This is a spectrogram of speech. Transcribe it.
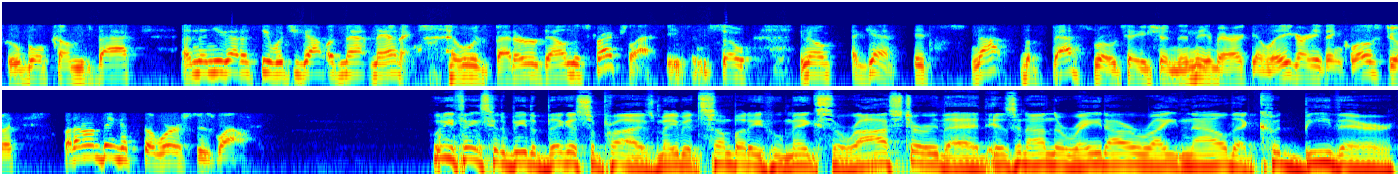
Skubal comes back. And then you got to see what you got with Matt Manning, who was better down the stretch last season. So, you know, again, it's not the best rotation in the American League or anything close to it, but I don't think it's the worst as well. Who do you think is going to be the biggest surprise? Maybe it's somebody who makes a roster that isn't on the radar right now that could be there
